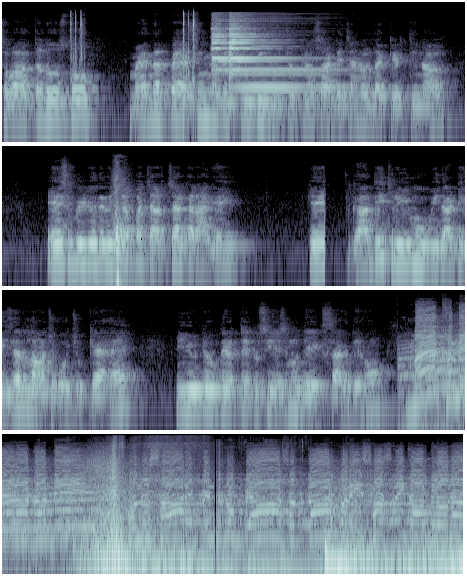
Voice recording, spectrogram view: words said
ਸਵਾਗਤ ਹੈ ਦੋਸਤੋ, ਮੈਂ ਨਰਪੈ ਸਿੰਘ ਅਤੇ ਤੁਸੀਂ ਜੁੜ ਚੁੱਕੇ ਹੋ ਸਾਡੇ ਚੈਨਲ ਦਾ ਕਿਰਤੀ ਨਾਲ। ਇਸ ਵੀਡੀਓ ਦੇ ਵਿੱਚ ਆਪਾਂ ਚਰਚਾ ਕਰਾਂਗੇ ਕਿ ਗਾਂਧੀ 3 ਮੂਵੀ ਦਾ ਟੀਜ਼ਰ ਲਾਂਚ ਹੋ ਚੁੱਕਿਆ ਹੈ। YouTube ਦੇ ਉੱਤੇ ਤੁਸੀਂ ਇਸ ਨੂੰ ਦੇਖ ਸਕਦੇ ਹੋ। ਮੈਂ ਖੰਨੇ ਵਾਲਾ ਗਾਂਧੀ, ਤੁਹਾਨੂੰ ਸਾਰੇ ਪਿੰਡ ਨੂੰ ਪਿਆਰ, ਸਤਿਕਾਰ ਭਰੀ ਸਤਿ ਸ੍ਰੀ ਅਕਾਲ ਬੁਲਾਉਣਾ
